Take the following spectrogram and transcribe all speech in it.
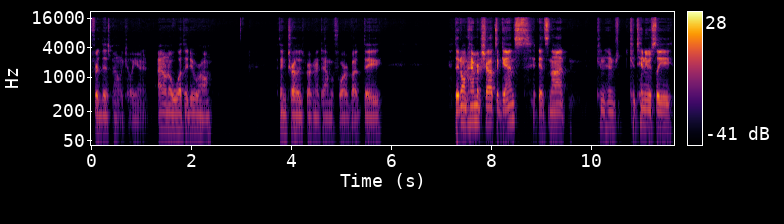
for this penalty kill unit. I don't know what they do wrong. I think Charlie's broken it down before, but they they don't hammer shots against. It's not con- continuously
